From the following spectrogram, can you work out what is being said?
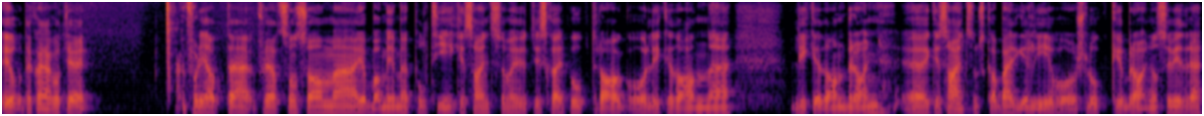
Jo, det kan jeg godt gjøre. Fordi at, eh, fordi at sånn som jeg jobba mye med politi, ikke sant, som er ute i skarpe oppdrag, og likedan, eh, likedan brann, eh, ikke sant, som skal berge liv og slukke brann osv. Og, så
